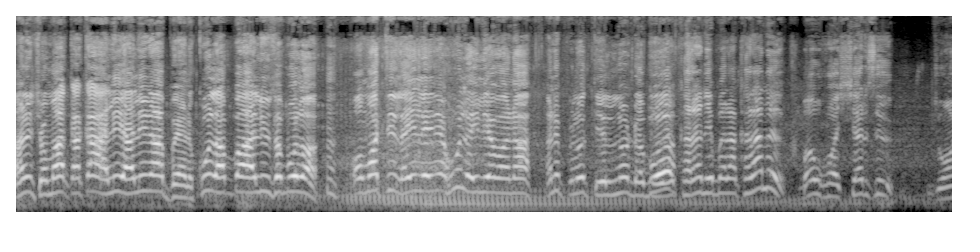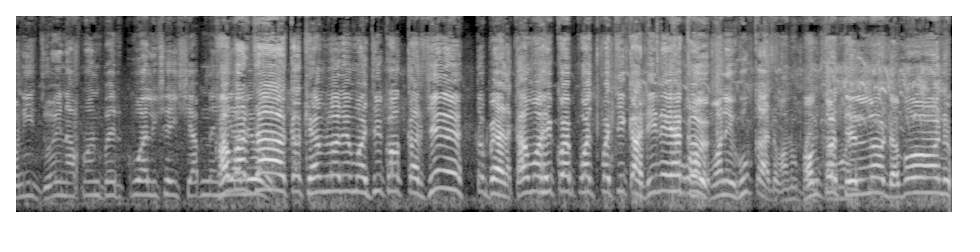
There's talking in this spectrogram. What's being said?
અને ચોમા કાકા હાલી હાલી ના ભેળકું લાવવા હાલ્યું છે બોલો. ઓમાંથી લઈ લઈને હું લઈ લેવાના? અને પેલો તેલનો ડબ્બો? ખરા ને બરા ખરા ને? બહુ હોશિયાર છે. જોની જોઈને આપણને ભેળકું કુવાલી છે હિસાબ નહીં ખબર. છે કે ખેમલો ને મજી કોક કરશે ને તો ભેળકામાં કોઈ પોચ પછી કાઢી નહીં હક. મને હું કાઢવાનું આમ તો તેલ તેલનો ડબ્બો ને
